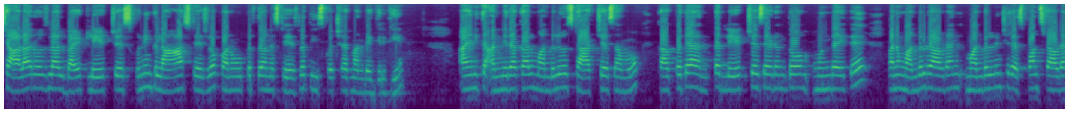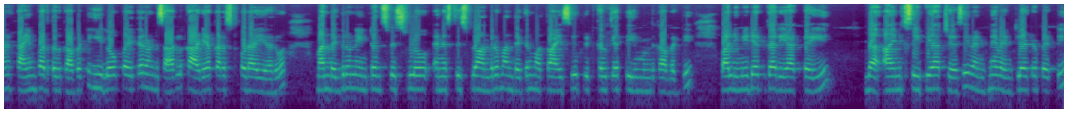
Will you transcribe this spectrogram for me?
చాలా రోజులు వాళ్ళు బయట లేట్ చేసుకుని ఇంకా లాస్ట్ స్టేజ్లో కొన ఊపిరితో ఉన్న స్టేజ్లో తీసుకొచ్చారు మన దగ్గరికి. ఆయనకి అన్ని రకాల మందులు స్టార్ట్ చేసాము కాకపోతే అంత లేట్ చేసేయడంతో ముందైతే మనం మందులు రావడానికి మందుల నుంచి రెస్పాన్స్ రావడానికి టైం పడుతుంది కాబట్టి ఈ లోపు అయితే రెండు సార్లు కార్డియాక్ అరెస్ట్ కూడా అయ్యారు. మన దగ్గర ఉన్న ఇంటెన్సివిస్టులు ఎనస్థిస్టులు అందరూ మన దగ్గర మొత్తం ఐసీయూ క్రిటికల్ కేర్ టీం ఉంది కాబట్టి వాళ్ళు ఇమీడియట్గా రియాక్ట్ అయ్యి ఆయనకి సిపిఆర్ చేసి వెంటనే వెంటిలేటర్ పెట్టి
